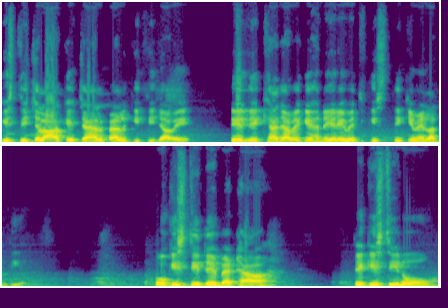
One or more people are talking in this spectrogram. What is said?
ਕਿਸ਼ਤੀ ਚਲਾ ਕੇ ਚਹਿਲ ਪਹਿਲ ਕੀਤੀ ਜਾਵੇ ਤੇ ਦੇਖਿਆ ਜਾਵੇ ਕਿ ਹਨੇਰੇ ਵਿੱਚ ਕਿਸ਼ਤੀ ਕਿਵੇਂ ਲੱਗਦੀ ਹੈ। ਉਹ ਕਿਸ਼ਤੀ ਤੇ ਬੈਠਾ ਤੇ ਕਿਸ਼ਤੀ ਨੂੰ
